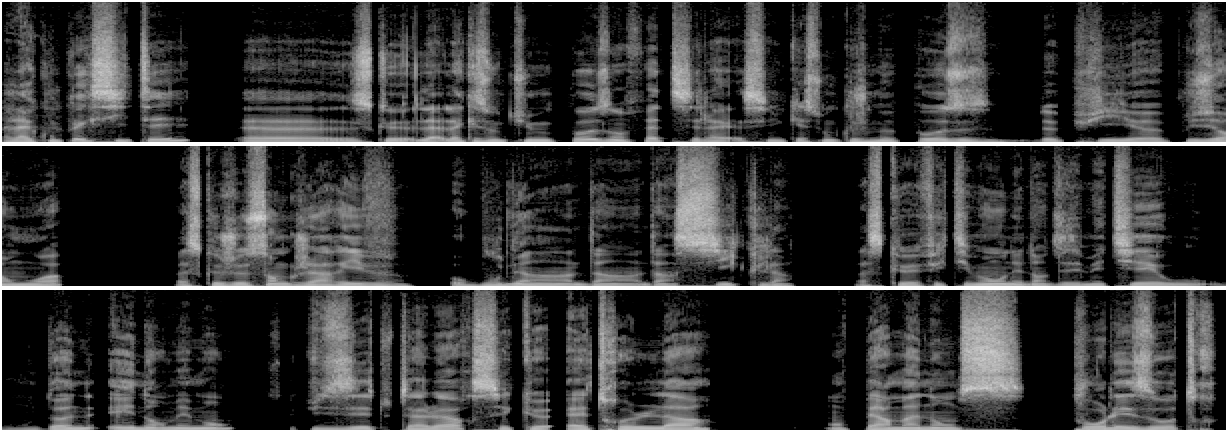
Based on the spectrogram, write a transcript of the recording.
La complexité, euh, que la, question que tu me poses, en fait, c'est une question que je me pose depuis euh, plusieurs mois, parce que je sens que j'arrive au bout d'un cycle, parce qu'effectivement, on est dans des métiers où on donne énormément. Ce que tu disais tout à l'heure, c'est que être là en permanence pour les autres,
